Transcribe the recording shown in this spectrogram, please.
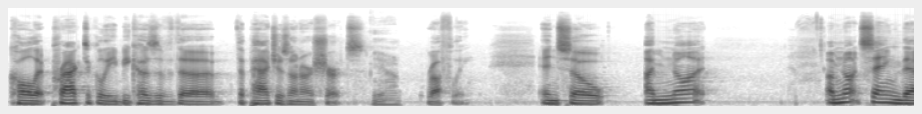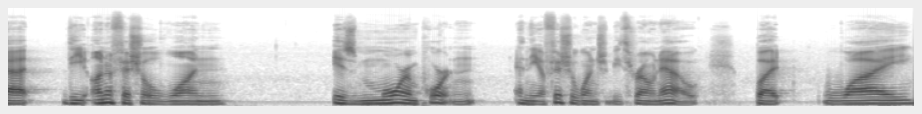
call it practically because of the the patches on our shirts Yeah. roughly and so i'm not i'm not saying that the unofficial one is more important and the official one should be thrown out but why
